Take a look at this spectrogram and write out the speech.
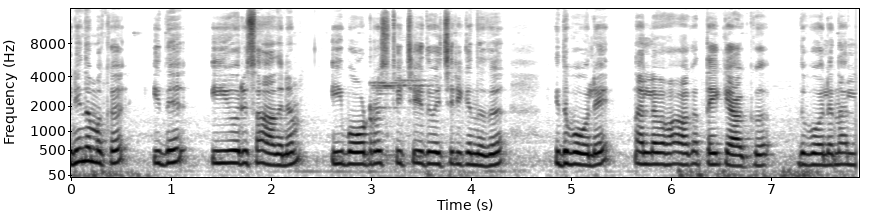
ഇനി നമുക്ക് ഇത് ഈ ഒരു സാധനം ഈ ബോർഡർ സ്റ്റിച്ച് ചെയ്ത് വെച്ചിരിക്കുന്നത് ഇതുപോലെ നല്ല ഭാഗത്തേക്കാക്കുക ഇതുപോലെ നല്ല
